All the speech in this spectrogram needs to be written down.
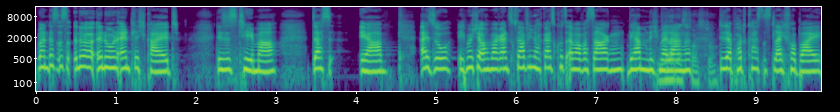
man, das ist eine, eine Unendlichkeit, dieses Thema. Das, ja, also ich möchte auch mal ganz, darf ich noch ganz kurz einmal was sagen? Wir haben nicht mehr Ja, lange. Dieser Podcast ist gleich vorbei.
